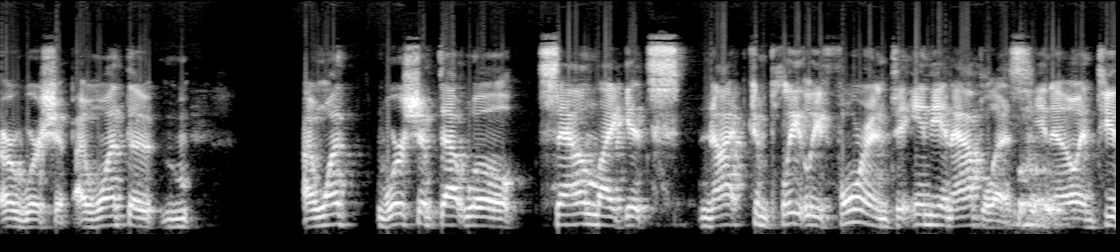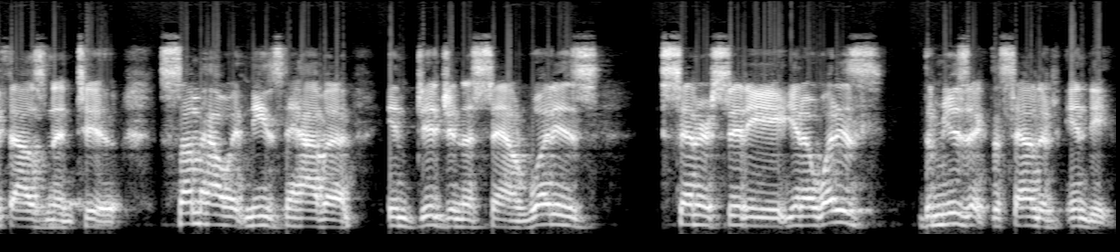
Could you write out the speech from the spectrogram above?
or worship. I want the I want worship that will sound like it's not completely foreign to Indianapolis, you know, in 2002. Somehow it needs to have a indigenous sound. What is Center City? You know, what is the music, the sound of Indy?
